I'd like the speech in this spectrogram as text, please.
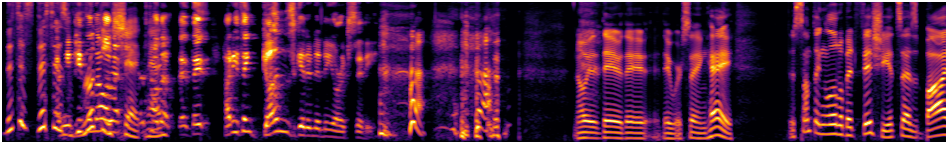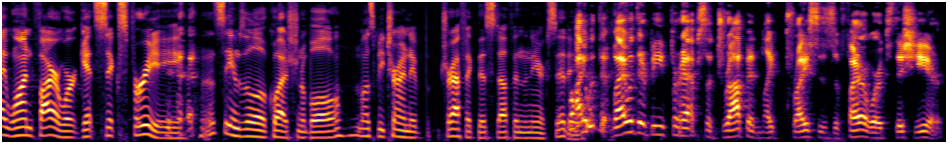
This is this is I mean, rookie that, shit, man. How, that, they, how do you think guns get into New York City? no, they they they were saying, "Hey, there's something a little bit fishy. It says buy one firework, get six free. that seems a little questionable. Must be trying to traffic this stuff in the New York City. Why would there, why would there be perhaps a drop in like prices of fireworks this year?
